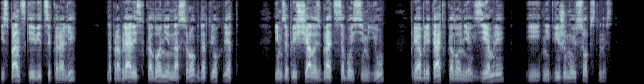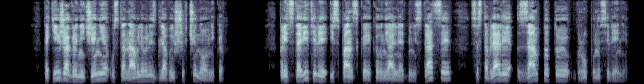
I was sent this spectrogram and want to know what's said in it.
Испанские вице-короли направлялись в колонии на срок до трех лет. Им запрещалось брать с собой семью, приобретать в колониях земли и недвижимую собственность. Такие же ограничения устанавливались для высших чиновников. Представители испанской колониальной администрации составляли замкнутую группу населения.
